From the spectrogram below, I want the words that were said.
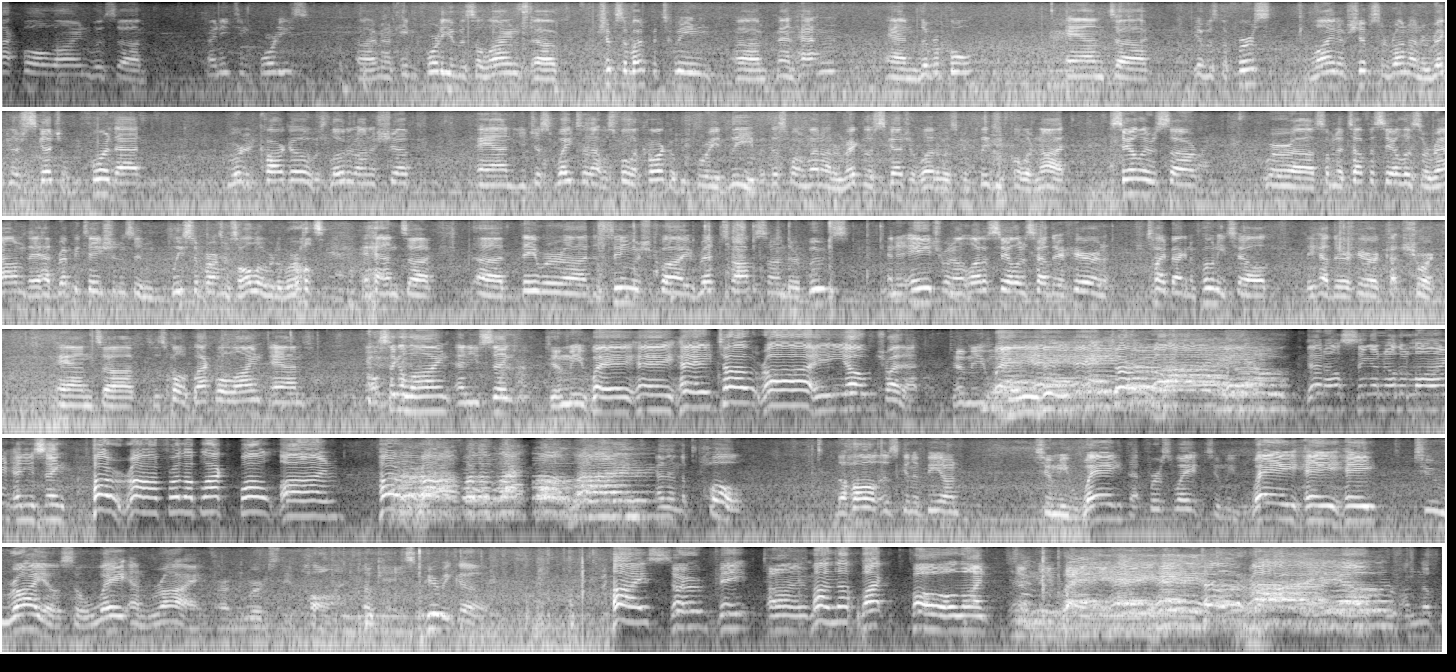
Black Ball line was uh, in 1840s. Uh, around 1840, it was a line uh, ships that went between uh, Manhattan and Liverpool, and uh, it was the first line of ships to run on a regular schedule. Before that, you ordered cargo, it was loaded on a ship, and you just wait till that was full of cargo before you'd leave. But this one went on a regular schedule, whether it was completely full or not. Sailors uh, were uh, some of the toughest sailors around. They had reputations in police departments all over the world, and uh, uh, they were uh, distinguished by red tops on their boots. And an age when a lot of sailors had their hair tied back in a ponytail, they had their hair cut short. And uh, so it's called a black ball line. And I'll sing a line, and you sing, "To me way, hey, hey, to Rio." Try that. To me way, hey, hey, to Rio. Then I'll sing another line, and you sing, "Hurrah for the black ball line." Hurrah for the black ball line. And then the pull, the haul is going to be on to me way, that first way, to me way, hey, hey, to Rio. So way and rye are the words to haul on. Okay, so here we go. I serve me time on the black ball line. To me way, hey,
